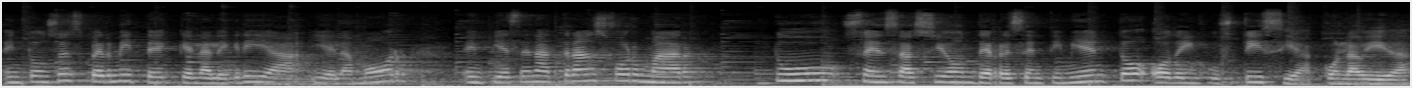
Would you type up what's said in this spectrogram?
Entonces permite que la alegría y el amor empiecen a transformar tu sensación de resentimiento o de injusticia con la vida.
